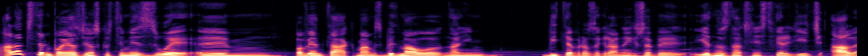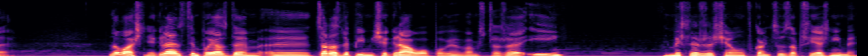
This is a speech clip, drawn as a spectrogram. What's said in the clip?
Ale czy ten pojazd w związku z tym jest zły? Ym, powiem tak, mam zbyt mało na nim bitew rozegranych, żeby jednoznacznie stwierdzić, ale no właśnie, grając tym pojazdem y, coraz lepiej mi się grało, powiem wam szczerze i myślę, że się w końcu zaprzyjaźnimy.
